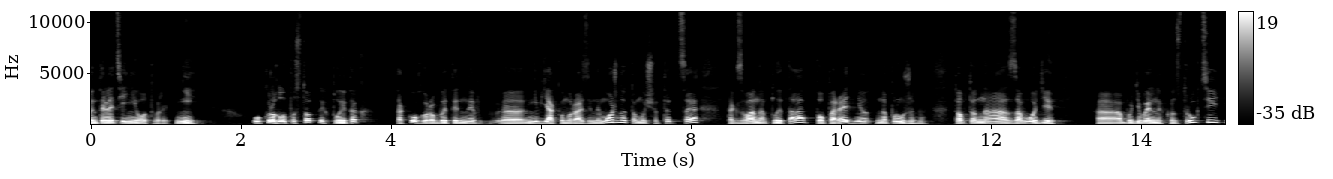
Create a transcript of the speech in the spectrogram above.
вентиляційні отвори. Ні. У круглопустотних плитах такого робити не, е, ні в якому разі не можна, тому що це так звана плита попередньо напружена. Тобто на заводі е, будівельних конструкцій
